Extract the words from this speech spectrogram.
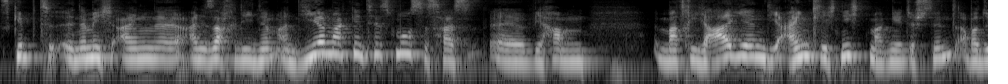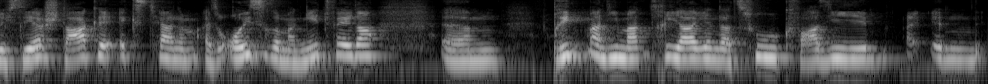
Es gibt äh, nämlich eine, eine Sache, die nennt man Diamagnetismus. Das heißt, äh, wir haben Materialien, die eigentlich nicht magnetisch sind, aber durch sehr starke externe, also äußere Magnetfelder, ähm, bringt man die Materialien dazu, quasi in,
